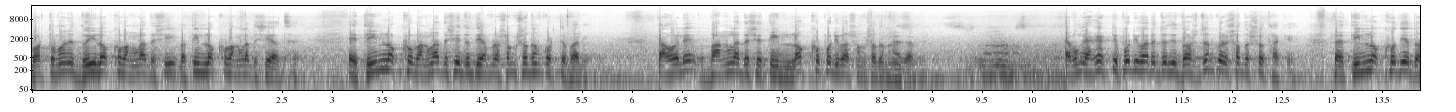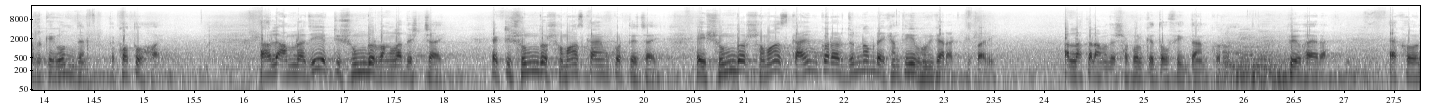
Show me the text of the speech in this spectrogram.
বর্তমানে দুই লক্ষ বাংলাদেশি বা তিন লক্ষ বাংলাদেশি আছে। এই তিন লক্ষ বাংলাদেশি যদি আমরা সংশোধন করতে পারি, তাহলে বাংলাদেশে তিন লক্ষ পরিবার সংশোধন হয়ে যাবে। এবং এক একটি পরিবারে যদি দশজন করে সদস্য থাকে, তাহলে তিন লক্ষ দিয়ে দশকে গুণ দেন কত হয়? তাহলে আমরা যে একটি সুন্দর বাংলাদেশ চাই, একটি সুন্দর সমাজ কায়েম করতে চাই, এই সুন্দর সমাজ কায়েম করার জন্য আমরা এখান থেকে ভূমিকা রাখতে পারি। আল্লাহ তালা আমাদের সকলকে তৌফিক দান করুন। প্রিয় ভাইরা এখন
